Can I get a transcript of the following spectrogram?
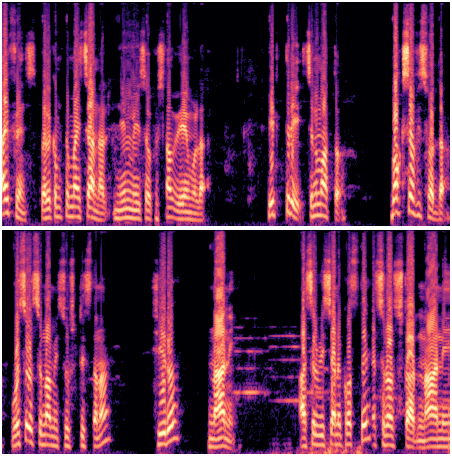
Hi friends welcome to my channel నేను మీ కృష్ణ వేముల. హిట్ త్రీ సినిమాతో. బాక్స్ ఆఫీస్ వద్ద వసూలు సునామీ సృష్టిస్తున్న హీరో నాని. అసలు విషయానికి వస్తే natural star Nani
